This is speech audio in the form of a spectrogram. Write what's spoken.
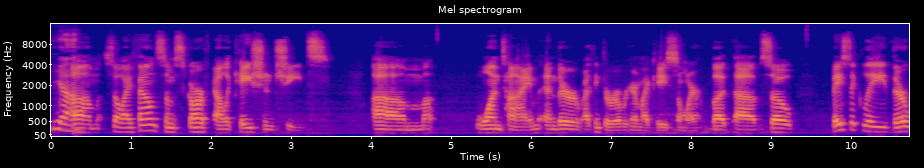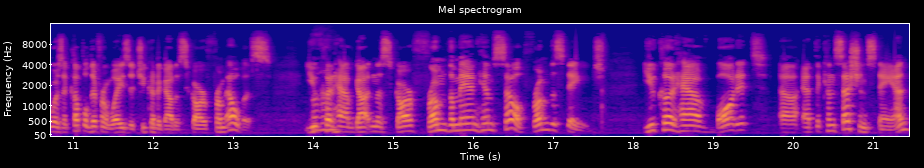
Yeah. Um, so I found some scarf allocation sheets um, one time, and they're I think they're over here in my case somewhere. But uh, so basically, there was a couple different ways that you could have got a scarf from Elvis. You Uh-huh. could have gotten a scarf from the man himself from the stage. You could have bought it uh, at the concession stand,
